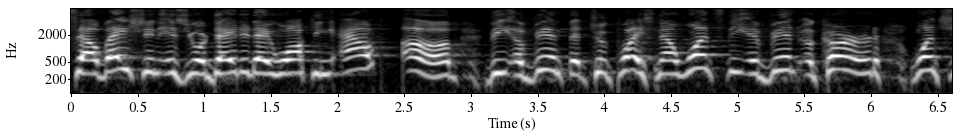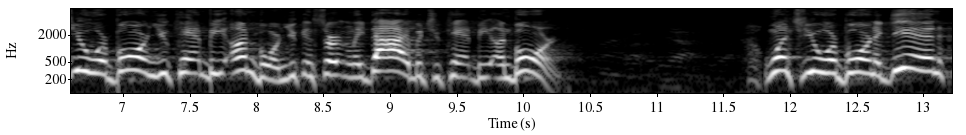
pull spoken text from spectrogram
Salvation is your day to day walking out of the event that took place. Now, once the event occurred, once you were born, you can't be unborn. You can certainly die, but you can't be unborn. Once you were born again,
